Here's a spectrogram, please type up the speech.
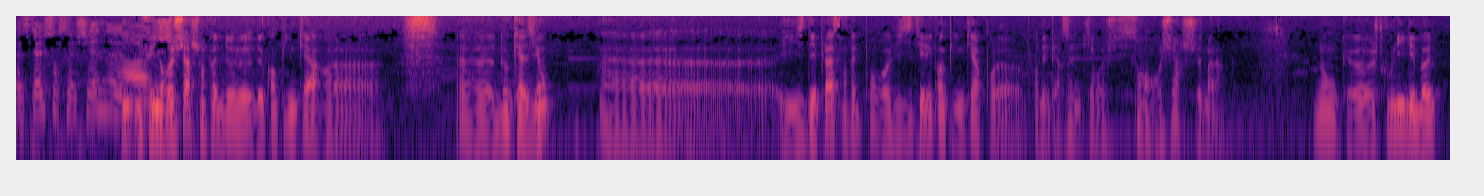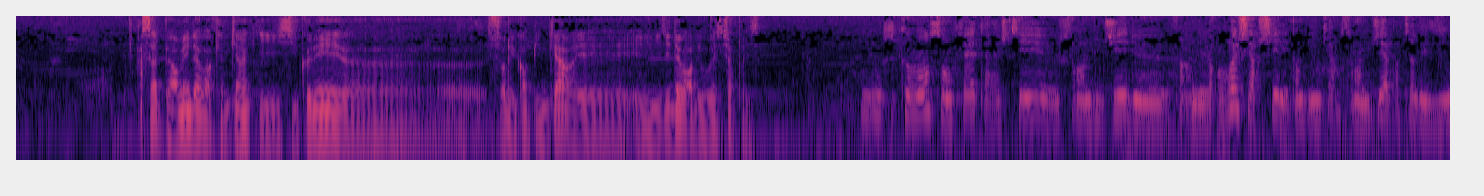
Pascal sur sa chaîne. euh, Il fait une recherche en fait de, de camping-car euh, euh, d'occasion. Euh, il se déplace en fait pour visiter les camping-cars pour, pour des personnes qui sont en recherche malin. Donc euh, je trouve l'idée bonne. Ça permet d'avoir quelqu'un qui s'y connaît euh, sur les camping-cars et, et d'éviter d'avoir des mauvaises surprises. Donc il commence en fait à acheter euh, sur un budget de. Enfin de rechercher les camping-cars sur un budget à partir de 10 000.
